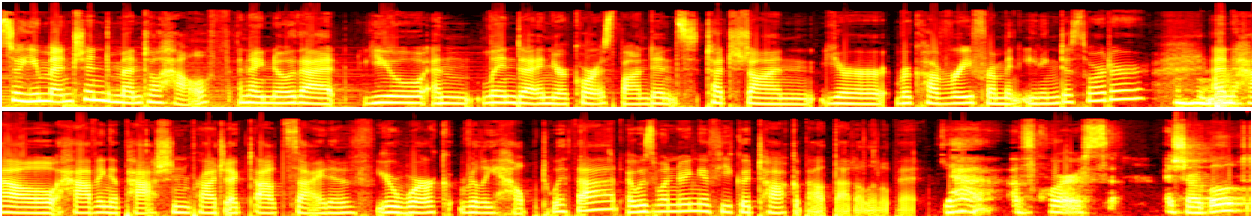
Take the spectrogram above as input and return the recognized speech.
So you mentioned mental health, and I know that you and Linda in your correspondence touched on your recovery from an eating disorder mm-hmm. and how having a passion project outside of your work really helped with that. I was wondering if you could talk about that a little bit. Yeah, of course. I struggled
